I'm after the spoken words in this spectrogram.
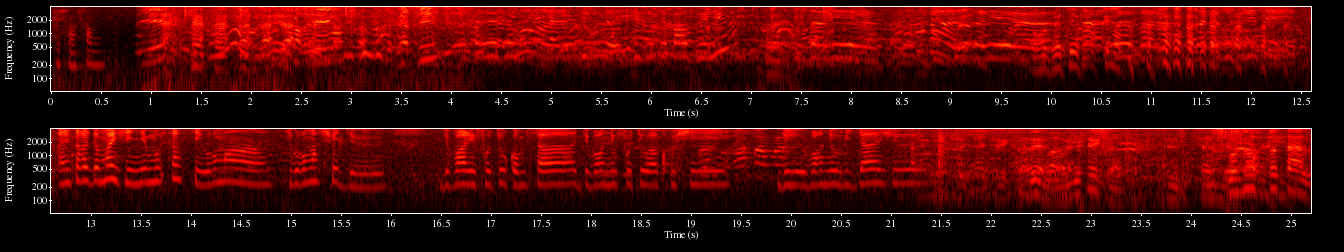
plus ensemble. C'est parfait. Merci. Sérieusement, euh, si je si j'étais pas venue, j'allais. euh, je sais pas, j'allais. Regretter ça- fortement. ouais. À l'intérieur de moi, j'ai une émotion, c'est vraiment, c'est vraiment chouette de, de voir les photos comme ça, de voir nos photos accrochées, de voir nos visages. C'est magnifique là. C'est un bonheur total.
